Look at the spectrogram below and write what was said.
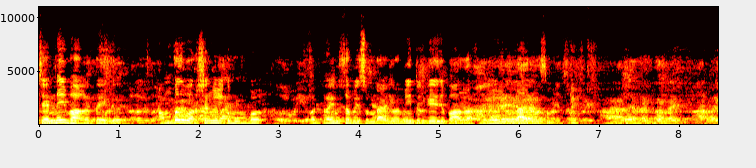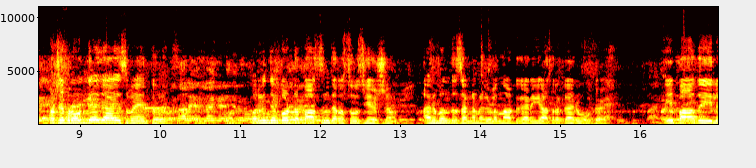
ചെന്നൈ ഭാഗത്തേക്ക് അമ്പത് വർഷങ്ങൾക്ക് മുമ്പ് ഒരു ട്രെയിൻ സർവീസ് ഉണ്ടായിരുന്നു. മീറ്റർ ഗേജ് പാത ഉണ്ടായിരുന്ന സമയത്ത്. പക്ഷേ ബ്രോഡ് ഗേജ് ആയ സമയത്ത് കൊല്ലം ചെങ്കോട്ട പാസഞ്ചർ അസോസിയേഷനും അനുബന്ധ സംഘടനകളും നാട്ടുകാരും യാത്രക്കാരും ഒക്കെ ഈ പാതയിൽ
